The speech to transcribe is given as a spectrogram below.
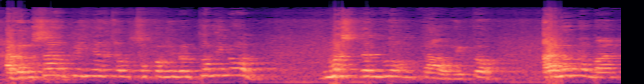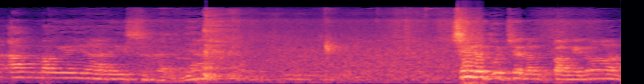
At ang sabi niya sa Panginoon, Panginoon, masdan mo ang tao ito. Ano naman ang mangyayari sa kanya? Sinagot siya ng Panginoon,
